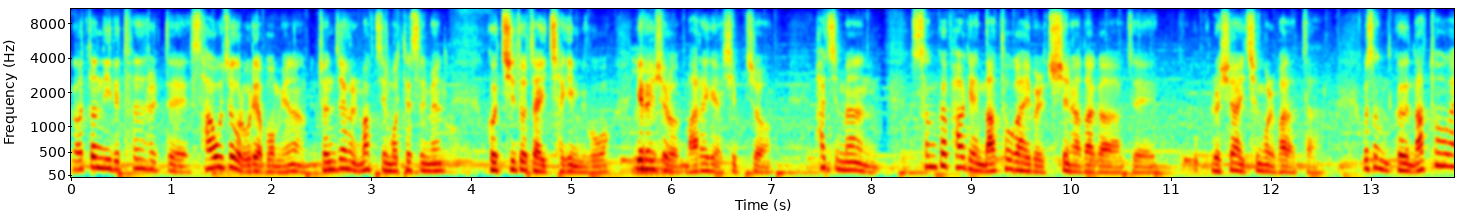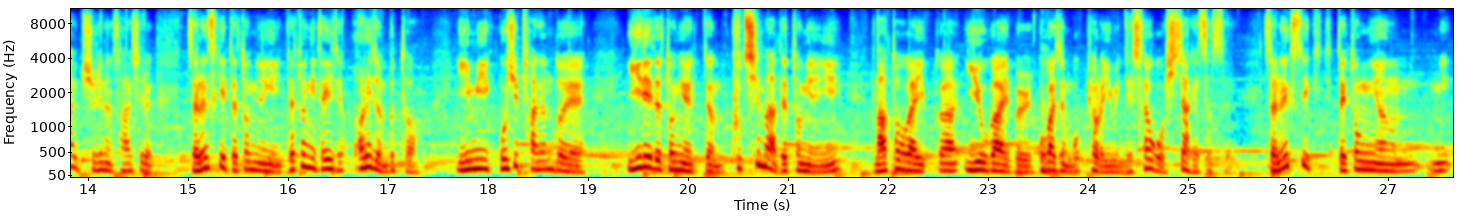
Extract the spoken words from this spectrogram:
어떤 일이 터졌을 때 사후적으로 우리가 보면 전쟁을 막지 못했으면 그 지도자의 책임이고 이런 식으로 말하기가 쉽죠. 하지만 성급하게 나토 가입을 추진하다가 이제 러시아의 친구를 받았다. 우선 그 나토 가입 추진은 사실 젤렌스키 대통령이 대통령이 되기 전 오래 전부터 이미 94년도에 2대 대통령이었던 쿠치마 대통령이 나토 가입과 EU 가입을 국가적 목표로 이미 내세우고 시작했었어요. 젤렌스키 대통령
